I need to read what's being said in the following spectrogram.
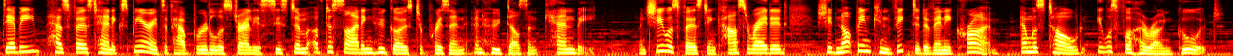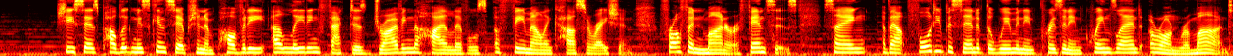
Debbie has first hand experience of how brutal Australia's system of deciding who goes to prison and who doesn't can be, when she was first incarcerated, she'd not been convicted of any crime and was told it was for her own good. She says public misconception and poverty are leading factors driving the high levels of female incarceration for often minor offences, saying about 40% of the women in prison in Queensland are on remand,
